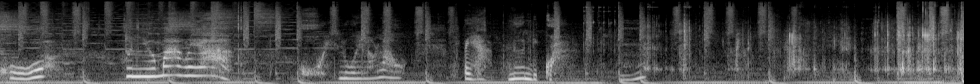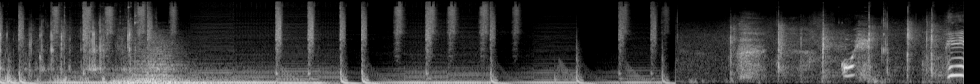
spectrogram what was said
โหเงินเยอะมากเลยอะโอ้ยรวยแล้วเรา ไปหาเนินดีกว่าอืมโอ๊ยพี่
